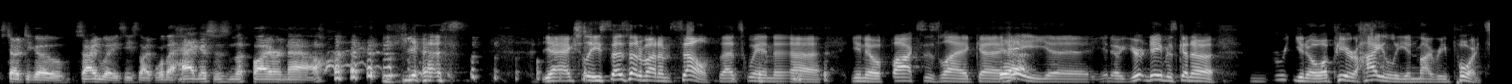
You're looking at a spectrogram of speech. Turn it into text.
start to go sideways, he's like, "Well, the haggis is in the fire now." yes. Yeah, actually, he says that about himself. That's when, uh, you know, Fox is like, uh, Yeah. hey, uh, you know, your name is going to, you know, appear highly in my report,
